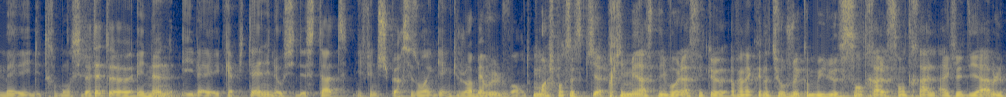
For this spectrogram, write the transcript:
Mais il est très bon aussi. La tête, euh, Heinen, il est capitaine, il a aussi des stats, il fait une super saison avec Genk. J'aurais bien voulu le voir en tout cas. Moi, je pense que ce qui a primé à ce niveau-là, c'est que Van Aken a toujours joué comme milieu central, central avec les Diables,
